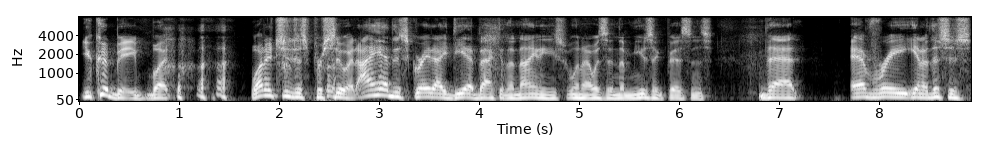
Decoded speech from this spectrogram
You could be, but why don't you just pursue it? I had this great idea back in the 90s when I was in the music business that every, you know, this is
